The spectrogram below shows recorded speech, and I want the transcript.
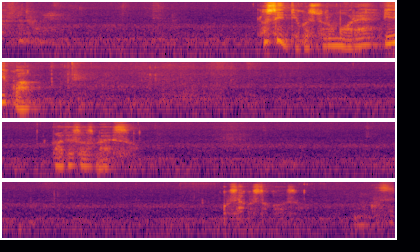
K2. Lo senti questo rumore? Vieni qua. Ma adesso ho smesso. Cos'è questo coso? Ma cos'è?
